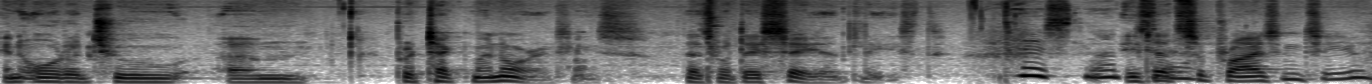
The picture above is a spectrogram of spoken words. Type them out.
in order to um, protect minorities. That's what they say, at least. It's not, Is that uh, surprising to you?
